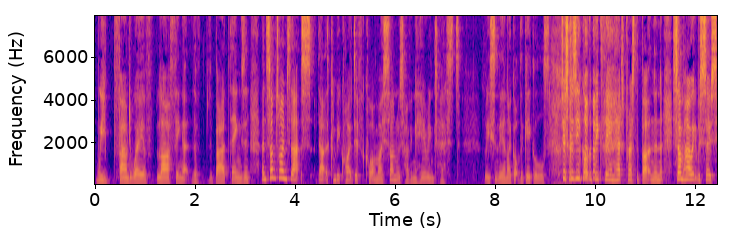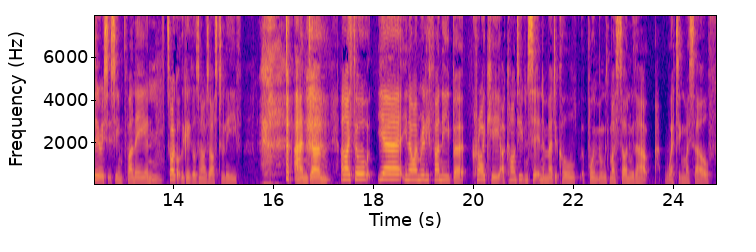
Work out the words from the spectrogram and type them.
we found a way of laughing at the, the bad things, and and sometimes that's that can be quite difficult. And my son was having a hearing test recently and I got the giggles just because he got the big thing and he had to press the button and somehow it was so serious it seemed funny and so I got the giggles and I was asked to leave and um, and I thought yeah you know I'm really funny but crikey I can't even sit in a medical appointment with my son without wetting myself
